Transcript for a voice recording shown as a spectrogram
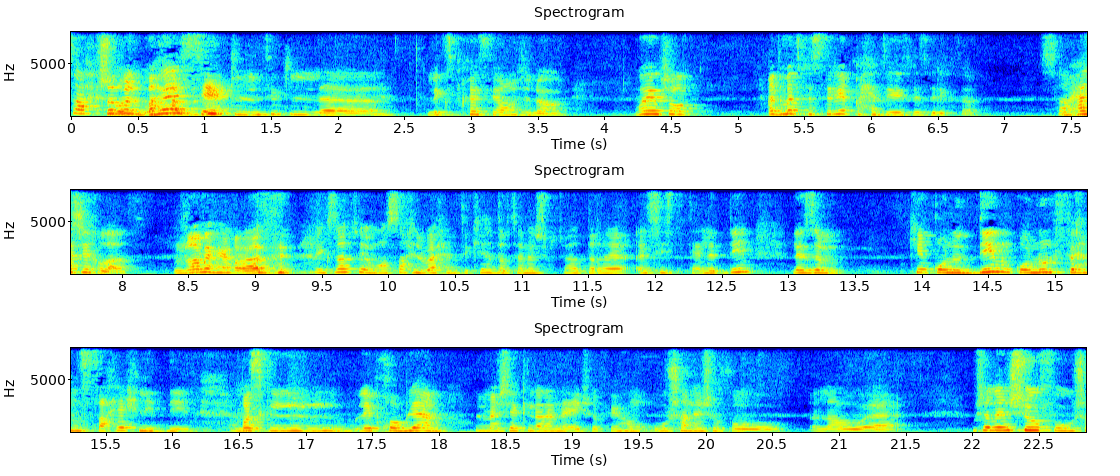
صح شغل واسع نسيت نسيت ال- ال expression شنو المهم شغل قد ما تفسري قد تفسري أكثر ما صح. حاش يخلص. jamais حيخلص exactement صح. الواحد كي هضرت أنا شفت هضر insistيت على الدين. لازم كي نقولوا الدين نقولوا الفهم الصحيح للدين. parce que les problèmes والمشاكل اللي رانا نعيشوا فيهم واش رانا نشوفوا راهو واش رانا نشوفوا واش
